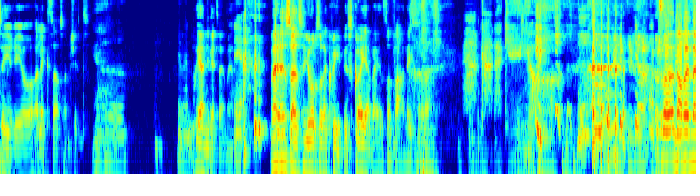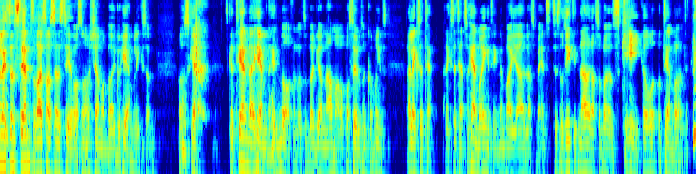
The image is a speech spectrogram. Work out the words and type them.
Siri och Alexa och sån shit. Ja. Inte. Ja, ni vet vad jag menar. Ja. Men en sån som gjorde sådana creepy och skojade med en som fan liksom. I'm gonna kill Emilio. Och så när den är liksom sensorer, är sådana sensorer som de känner börjar gå hem liksom. Och så ska, ska tända hem, det helt mörkt eller så börjar gå närmare och personen som kommer in, Alexa tänd, Alexa tänd, så händer ingenting, den bara jävlas med en. Så, så riktigt nära så bara den skriker och, och tänder allting.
